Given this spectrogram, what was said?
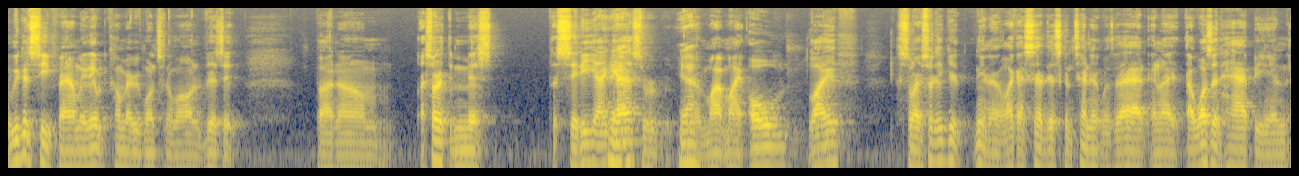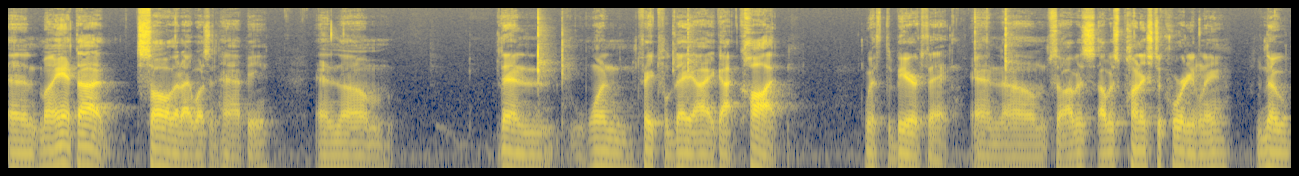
we did see family. They would come every once in a while and visit, but um, I started to miss the city, I yeah. guess, or yeah. you know, my my old life. So I started to get, you know, like I said, discontented with that, and I, I wasn't happy. And, and my aunt Dot saw that I wasn't happy, and um, then one fateful day I got caught with the beer thing, and um, so I was I was punished accordingly. No,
